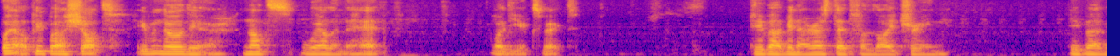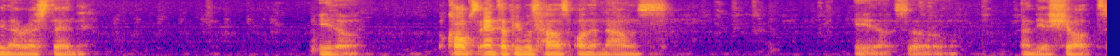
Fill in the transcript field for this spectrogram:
Well, people are shot even though they're not well in the head. What do you expect? People have been arrested for loitering. People have been arrested. You know, cops enter people's house unannounced. You know, so, and they're shot.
